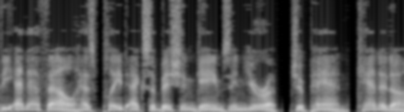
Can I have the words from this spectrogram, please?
The NFL has played exhibition games in Europe, Japan, Canada,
